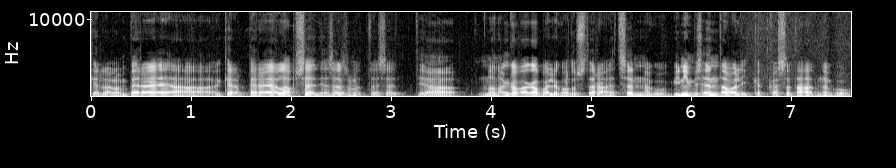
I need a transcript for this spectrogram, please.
kellel on pere ja, kelle pere ja lapsed ja selles mõttes, et ja nad on ka väga palju kodust ära, et see on nagu inimese enda valik, et kas sa tahad nagu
